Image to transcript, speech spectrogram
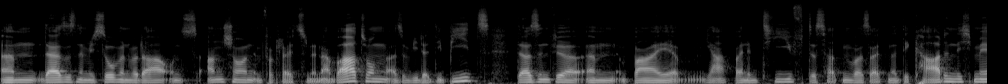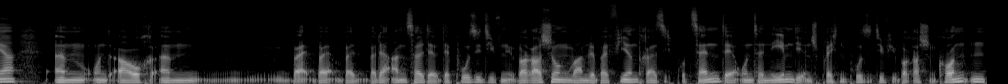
Ähm, da ist es nämlich so, wenn wir da uns anschauen im Vergleich zu den Erwartungen, also wieder die Beats, da sind wir ähm, bei, ja, bei einem Tief, das hatten wir seit einer Dekade nicht mehr. Ähm, und auch ähm, bei, bei, bei der Anzahl der, der positiven Überraschungen waren wir bei 34 Prozent der Unternehmen, die entsprechend positiv überraschen konnten.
